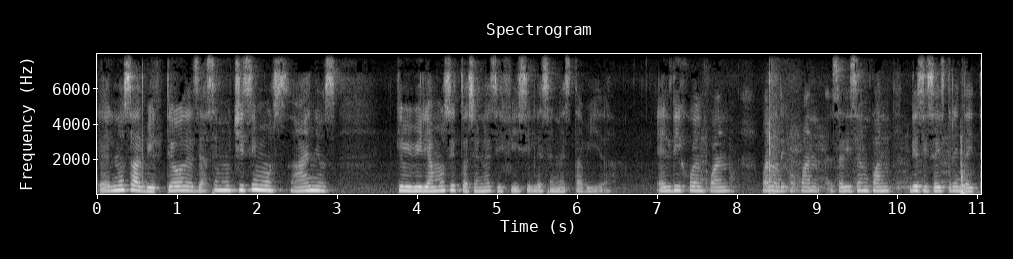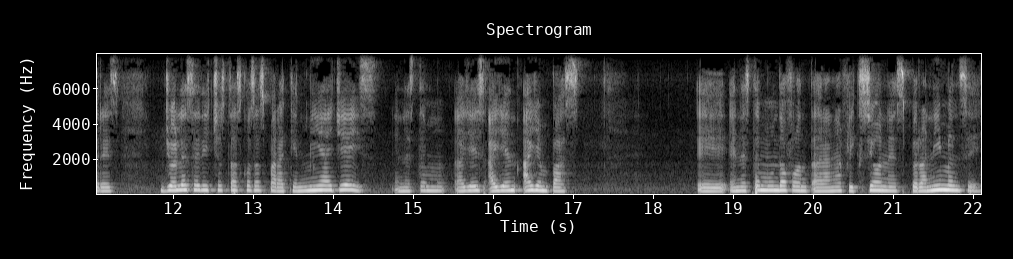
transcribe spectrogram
Él nos advirtió desde hace muchísimos años que viviríamos situaciones difíciles en esta vida. Él dijo en Juan bueno, dijo Juan, se dice en Juan 16:33, yo les he dicho estas cosas para que en mí halléis, en este, halléis, hay en paz. Eh, en este mundo afrontarán aflicciones, pero anímense,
